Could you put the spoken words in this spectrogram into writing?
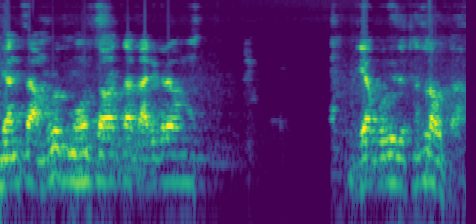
ज्यांचा अमृत महोत्सवाचा कार्यक्रम यापूर्वी ठरला होता.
